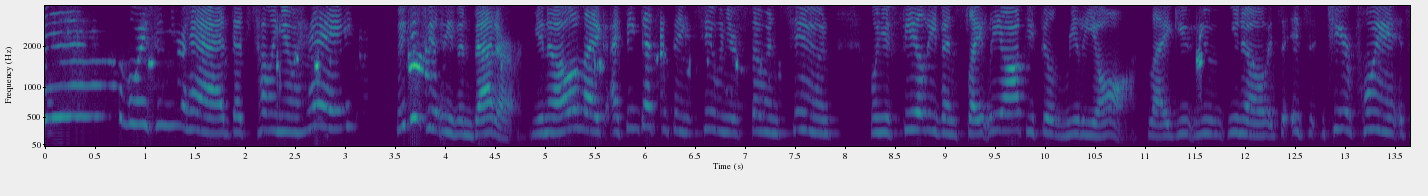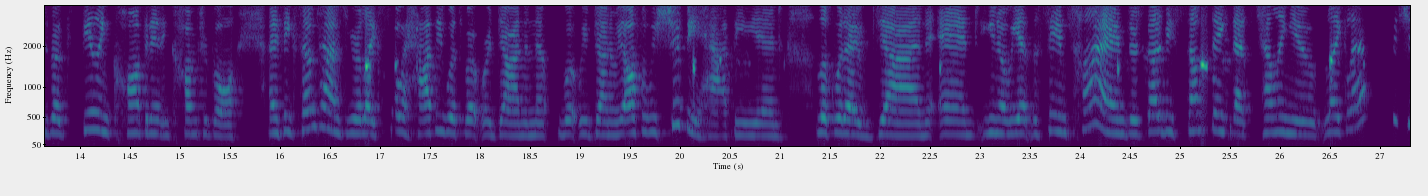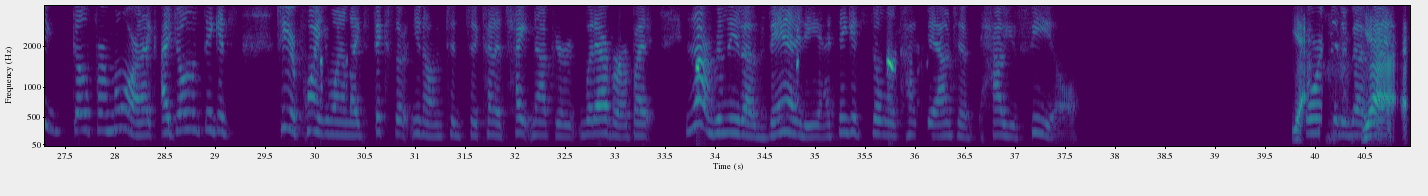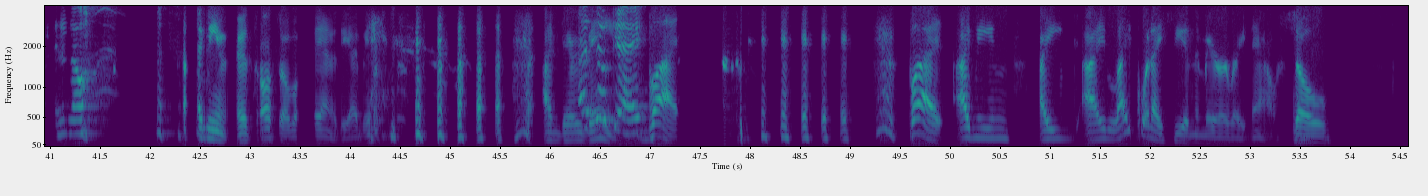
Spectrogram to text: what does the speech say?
voice in your head that's telling you, hey, we can feel even better. You know, like I think that's the thing too, when you're so in tune when you feel even slightly off you feel really off. Like you you you know it's it's to your point it's about feeling confident and comfortable. And i think sometimes we're like so happy with what we're done and that, what we've done and we also we should be happy and look what i've done. And you know yet at the same time there's got to be something that's telling you like let we should go for more. Like i don't think it's to your point you want to like fix the you know to, to kind of tighten up your whatever but it's not really about vanity. I think it still will come down to how you feel yeah. Or is it about yeah. Vanity? I don't know. I mean, it's also about vanity. I mean, I'm very That's vain, okay. But, but I mean, I I like what I see in the mirror right now. So,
